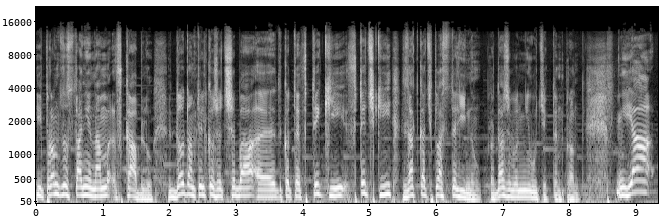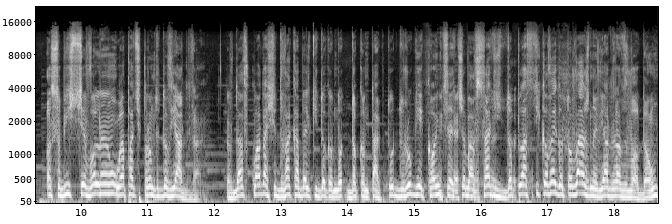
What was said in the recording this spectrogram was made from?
i prąd zostanie nam w kablu. Dodam tylko, że trzeba y, tylko te wtyki, wtyczki zatkać plastelinu, prawda, żeby on nie uciekł ten prąd. Ja osobiście wolę łapać prąd do wiadra. Prawda? Wkłada się dwa kabelki do, do, kontaktu, drugie końce trzeba wsadzić do plastikowego, to ważne, wiadra z wodą.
